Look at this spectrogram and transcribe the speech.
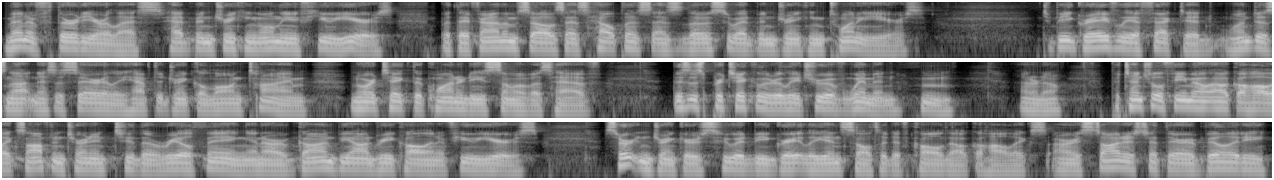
men of 30 or less, had been drinking only a few years, but they found themselves as helpless as those who had been drinking 20 years. To be gravely affected, one does not necessarily have to drink a long time, nor take the quantities some of us have, this is particularly true of women. Hmm. I don't know. Potential female alcoholics often turn into the real thing and are gone beyond recall in a few years. Certain drinkers, who would be greatly insulted if called alcoholics, are astonished at their ability,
